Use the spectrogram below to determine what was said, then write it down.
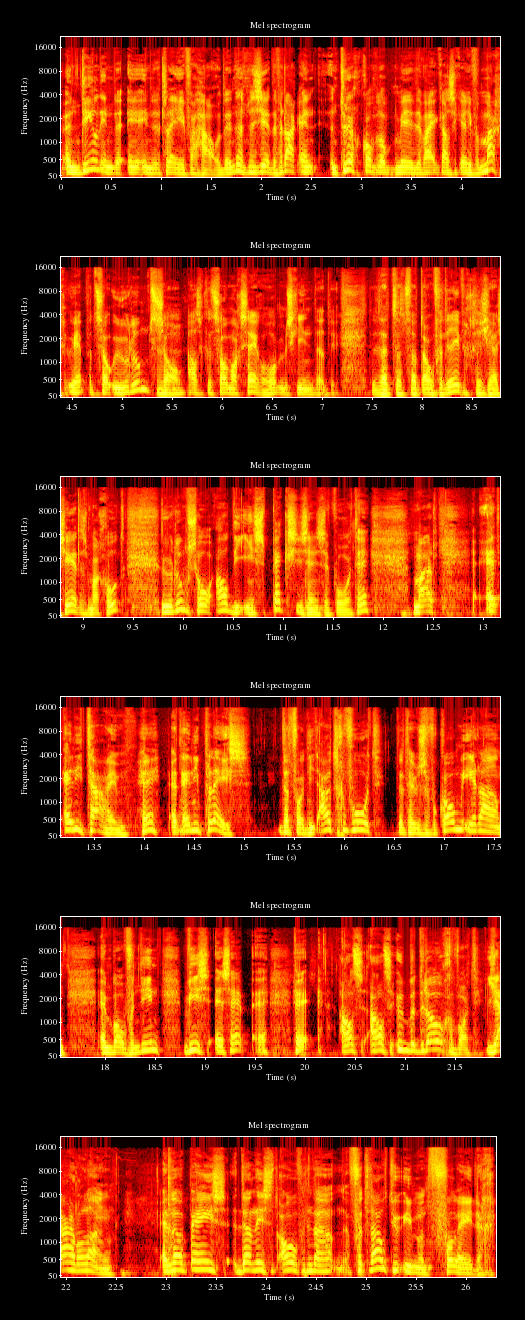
een deal in, de, in het leven houden. En dat is zeer de vraag. En, en terugkomt op meneer De Wijk, als ik even mag. U hebt het zo, u roemt zo, als ik het zo mag zeggen hoor. Misschien dat u- dat het wat overdreven gechargeerd is, maar goed. U roemt zo al die inspecties enzovoort. Hè. Maar at any time, hè, at any place. Dat wordt niet uitgevoerd. Dat hebben ze voorkomen, Iran. En bovendien, wie eh, eh, als, als u bedrogen wordt, jarenlang. En dan opeens dan is het over en dan vertrouwt u iemand volledig.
